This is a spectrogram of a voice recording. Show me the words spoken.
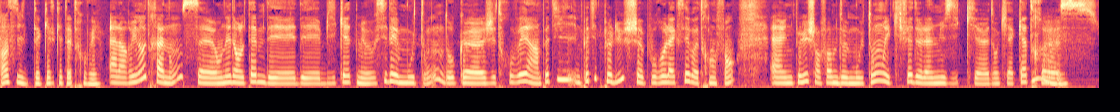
Ensuite, qu'est-ce que tu as trouvé Alors une autre annonce, euh, on est dans le thème des, des biquettes mais aussi des moutons. Donc euh, j'ai trouvé un petit, une petite peluche pour relaxer votre enfant. Euh, une peluche en forme de mouton et qui fait de la musique. Donc il y a quatre, Mmh. euh, s-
